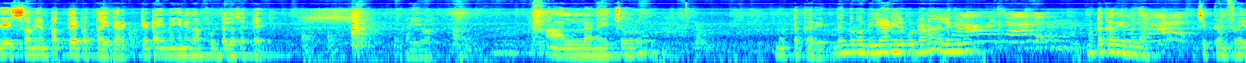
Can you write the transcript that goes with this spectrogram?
ഗേസ് സമയം പത്തേ പത്തായി. കറക്റ്റ് ടൈമിങ്ങിന് ഇതാ ഫുഡെല്ലാം സെറ്റായി അയ്യോ. നല്ല നെയ്ച്ചോറും മുട്ടക്കറിയും. ഇതെന്തുമ്പോ ബിരിയാണിയിൽ കൂട്ടാണ് അല്ലെങ്കിൽ മുട്ടക്കറി എന്നല്ല ചിക്കൻ ഫ്രൈ.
